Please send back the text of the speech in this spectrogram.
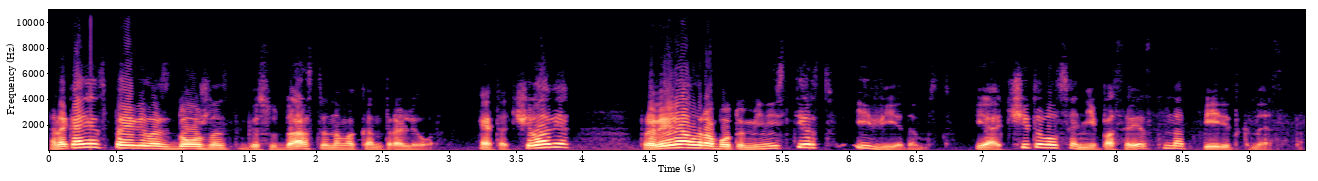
а наконец появилась должность государственного контролера. Этот человек проверял работу министерств и ведомств и отчитывался непосредственно перед Кнессетом.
